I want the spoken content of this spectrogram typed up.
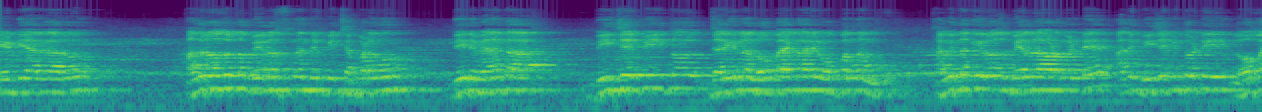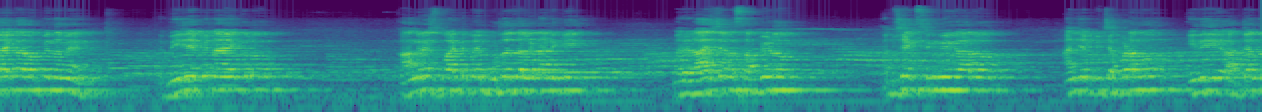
కేటీఆర్ గారు పది రోజుల్లో బెయిల్ వస్తుందని చెప్పి చెప్పడము దీని వెనక బీజేపీతో జరిగిన లోపాయకారి ఒప్పందం. కవితకు ఈరోజు బెయిల్ రావడం అంటే అది బీజేపీ తోటి లోపాయకారి ఒప్పందమే. బీజేపీ నాయకులు కాంగ్రెస్ పార్టీపై బురద చల్లడానికి మరి రాజ్యసభ సభ్యుడు అభిషేక్ సింఘ్వి గారు అని చెప్పి చెప్పడము ఇది అత్యంత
